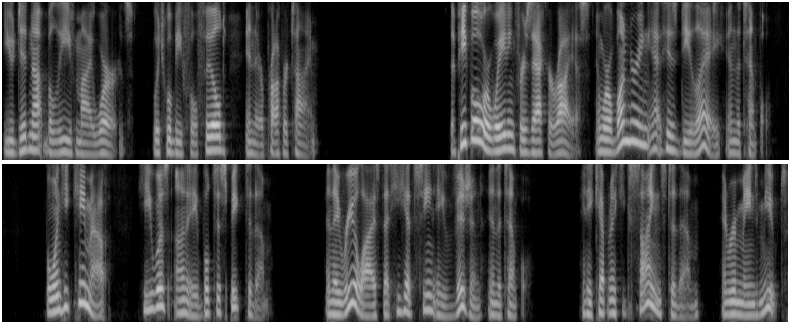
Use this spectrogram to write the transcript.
you did not believe my words, which will be fulfilled in their proper time. The people were waiting for Zacharias and were wondering at his delay in the temple. But when he came out, he was unable to speak to them, and they realized that he had seen a vision in the temple, and he kept making signs to them and remained mute.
